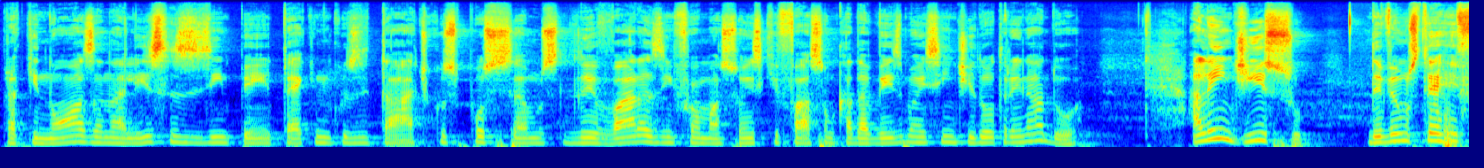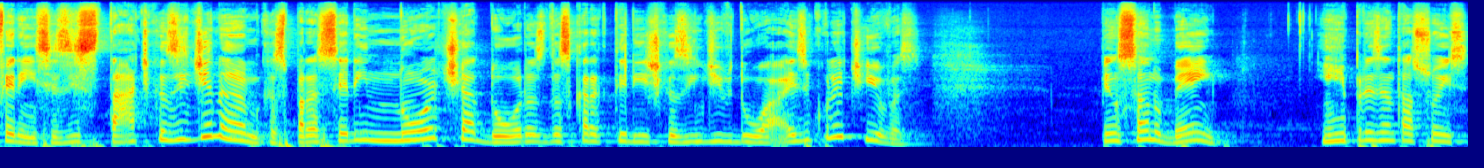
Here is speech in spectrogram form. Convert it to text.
Para que nós, analistas de desempenho técnicos e táticos, possamos levar as informações que façam cada vez mais sentido ao treinador. Além disso, devemos ter referências estáticas e dinâmicas para serem norteadoras das características individuais e coletivas. Pensando bem, em representações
